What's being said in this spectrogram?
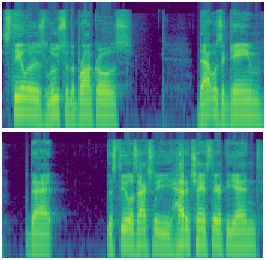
Steelers lose to the Broncos. That was a game that the Steelers actually had a chance there at the end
